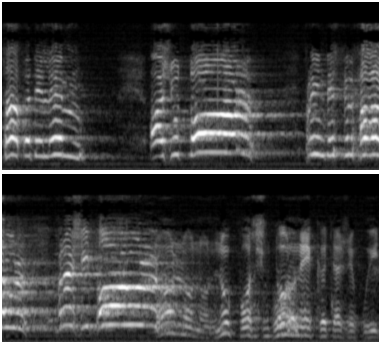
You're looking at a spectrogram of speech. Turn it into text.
sapă de lemn. Ajutor! Prinde stâlharul, vrăjitorul! Nu, nu, nu, nu poți spune că te-a jefuit,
